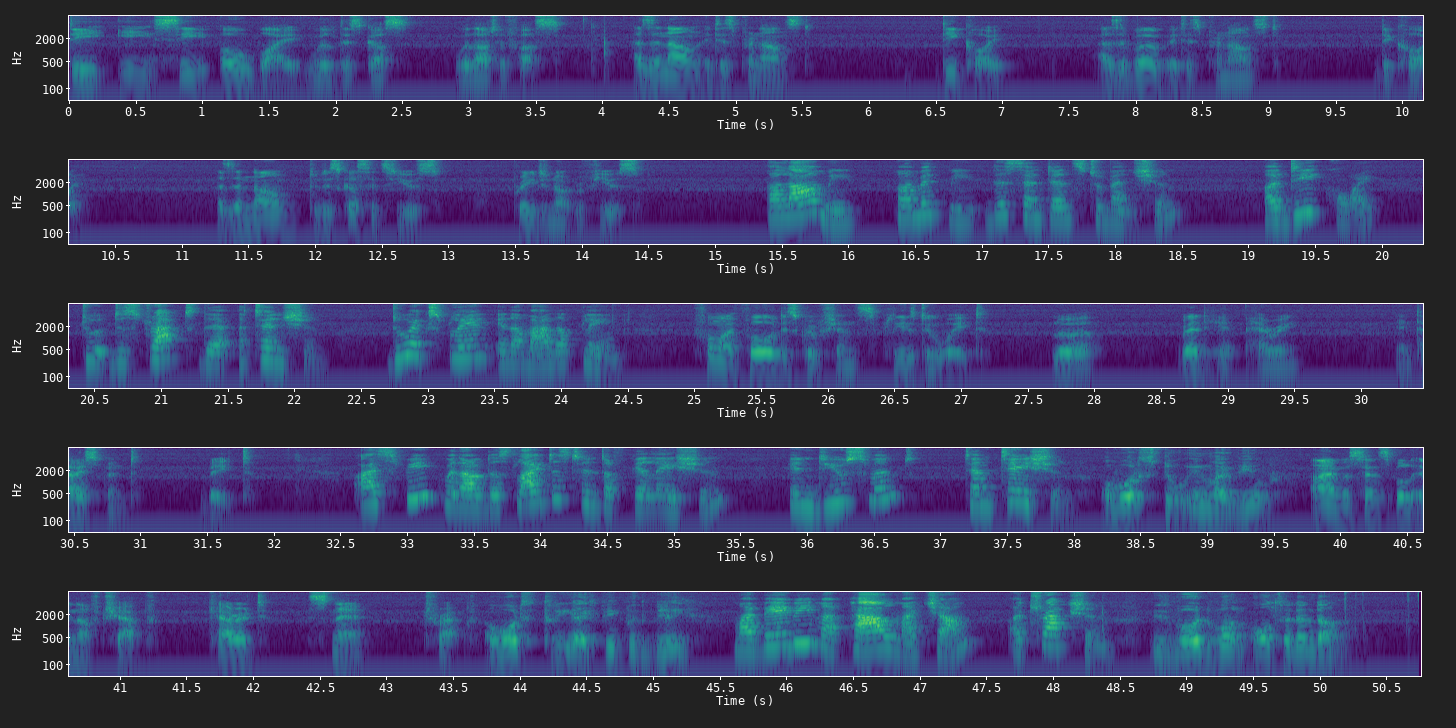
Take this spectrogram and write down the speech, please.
D E C O Y we'll discuss without a fuss. As a noun, it is pronounced decoy. As a verb, it is pronounced decoy. As a noun, to discuss its use, pray do not refuse. Allow me, permit me this sentence to mention a decoy to distract their attention. Do explain in a manner plain. For my four descriptions, please do wait. Lure, red herring, enticement, bait. I speak without the slightest hint of elation, inducement, temptation. A verse 2 in my view. I am a sensible enough chap. Carrot, snare, trap. A verse 3 I speak with glee. My baby, my pal, my chum, attraction. Is word 1 all said and done?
